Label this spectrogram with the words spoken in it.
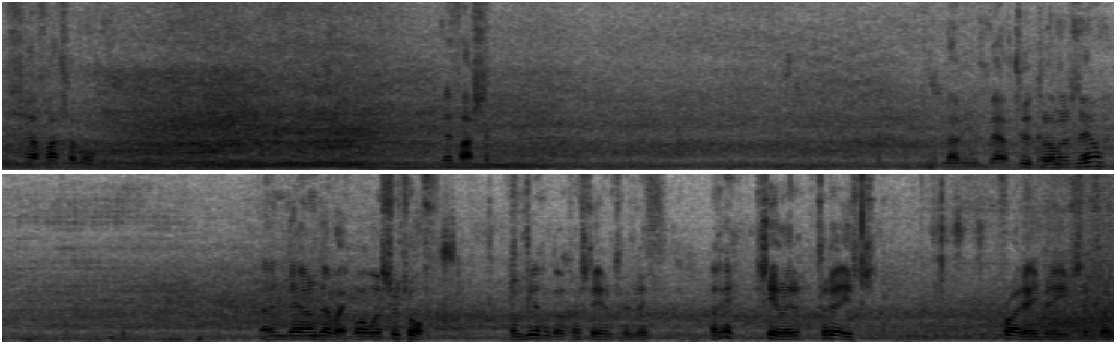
this is how fast I'm walking. That fast. Maybe about two kilometres now. And down that way. Well, we'll switch off. From here, I'll go across there and turn left. Okay, see you later. Today is Friday, the 6th of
